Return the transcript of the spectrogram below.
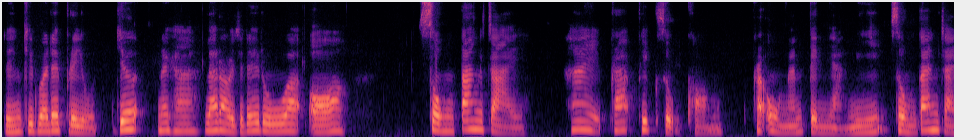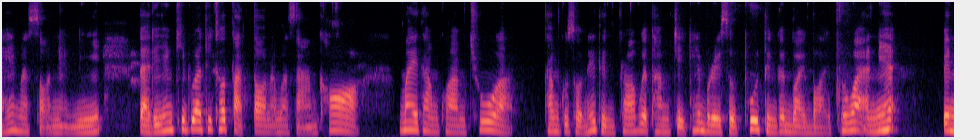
เรนคิดว่าได้ประโยชน์เยอะนะคะ และเราจะได้รู้ว่าอ๋อทรงตั้งใจให้พระภิกษุของพระองค์นั้นเป็นอย่างนี้ ทรงตั้งใจให้มาสอนอย่างนี้ แต่ดิฉันคิดว่าที่เขาตัดตอนเอามาสามข้อ ไม่ทำความชั่วทำกุศลให้ถึงพร้อมกับทำจิตให้บริสุทธิ์พูดถึงกันบ่อย ๆ เพราะว่าอันเนี้ย เป็น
